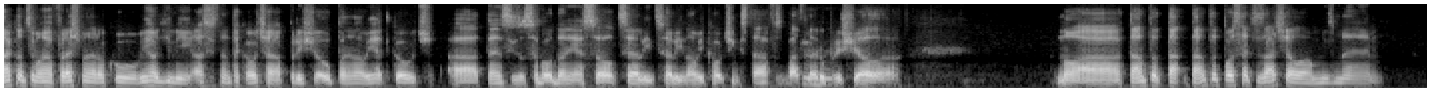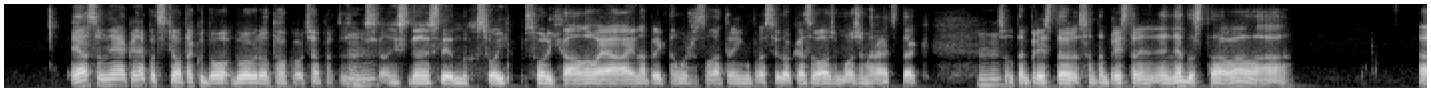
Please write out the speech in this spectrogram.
na konci môjho freshman roku vyhodili asistenta coacha a prišiel úplne nový head coach a ten si so sebou doniesol celý, celý nový coaching staff. Z Butleru mm-hmm. prišiel No a tamto, tam, tamto v podstate začalo. My sme ja som nejako nepocitoval takú dôveru od toho kouča, pretože mm-hmm. oni, si, oni si donesli jednoducho svojich, svojich chálnov a ja aj napriek tomu, že som na tréningu proste dokazoval, že môžem hrať, tak mm-hmm. som ten priestor, som ten priestor nedostával a, a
